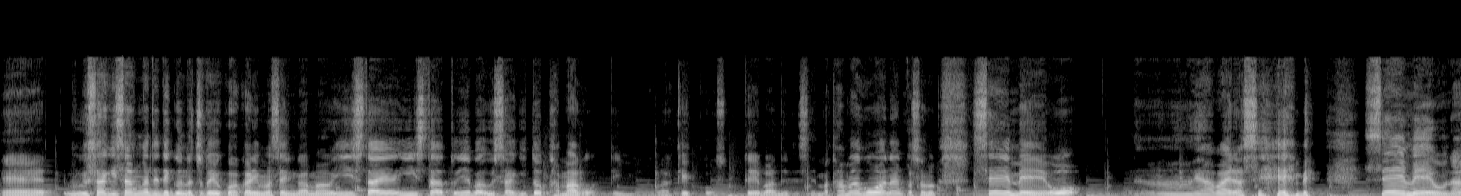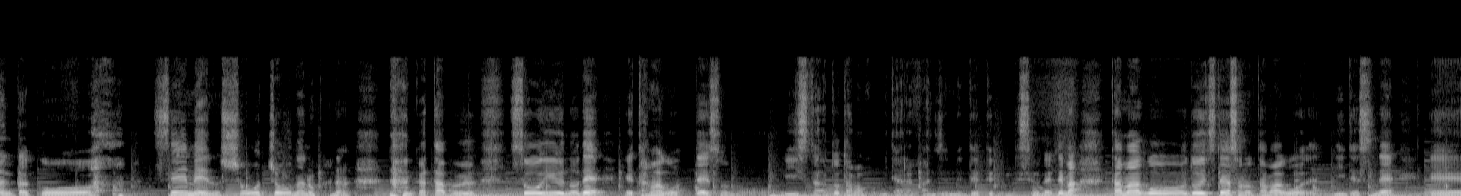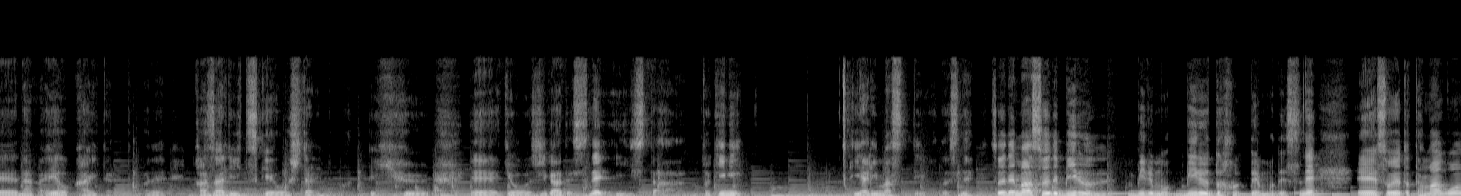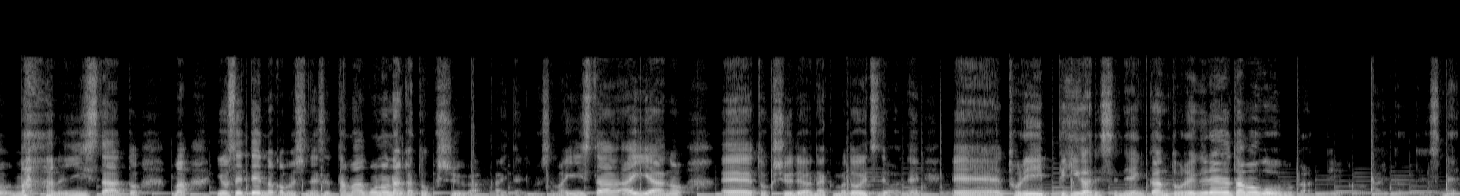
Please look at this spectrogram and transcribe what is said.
えー、うさぎさんが出てくるのはちょっとよく分かりませんが、まあ、イースター、イースターといえばうさぎと卵っていうのが結構その定番でですね、まあ、卵はなんかその生命を、うん、やばいな、生命、生命をなんかこう 生命の象徴なのかな？なんか多分そういうので、卵ってそのイースターと卵みたいな感じで、ね、出てるんですよね。でまあ卵ドイツではその卵にですね、えー、なんか絵を描いたりとかね飾り付けをしたりとかっていう、えー、行事がですねイースターの時にやりますっていうことですね。それでまあ、それでビルド、ビルも、ビルドでもですね、えー、そうやった卵、まあ、あのイースターと、まあ、寄せてんのかもしれないですけど、卵のなんか特集が書いてありました。まあ、イースターアイヤーの、えー、特集ではなく、まあ、ドイツではね、えー、鳥1匹がですね、年間どれぐらいの卵を産むかっていうのが書いてあってですね、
